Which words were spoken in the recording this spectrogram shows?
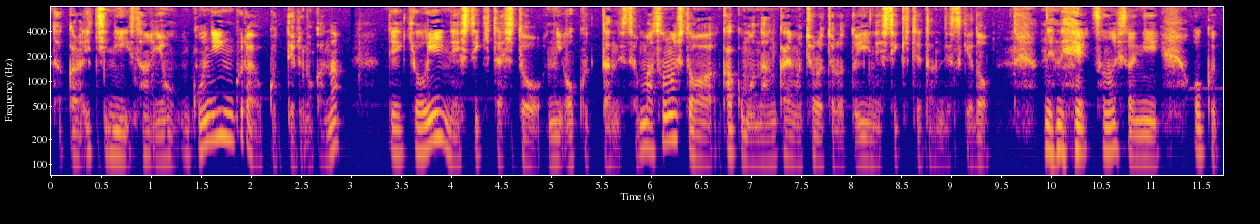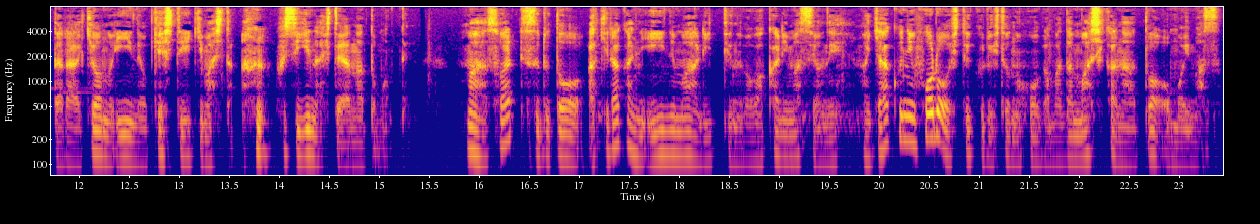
だから1、2、3、4、5人ぐらい送ってるのかな。で、今日いいねしてきた人に送ったんですよ。まあその人は過去も何回もちょろちょろといいねしてきてたんですけど、でね、その人に送ったら今日のいいねを消していきました。不思議な人やなと思って。まあ、そうやってすると、明らかにいいね回りっていうのがわかりますよね。まあ、逆にフォローしてくる人の方がまだマシかなとは思います。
